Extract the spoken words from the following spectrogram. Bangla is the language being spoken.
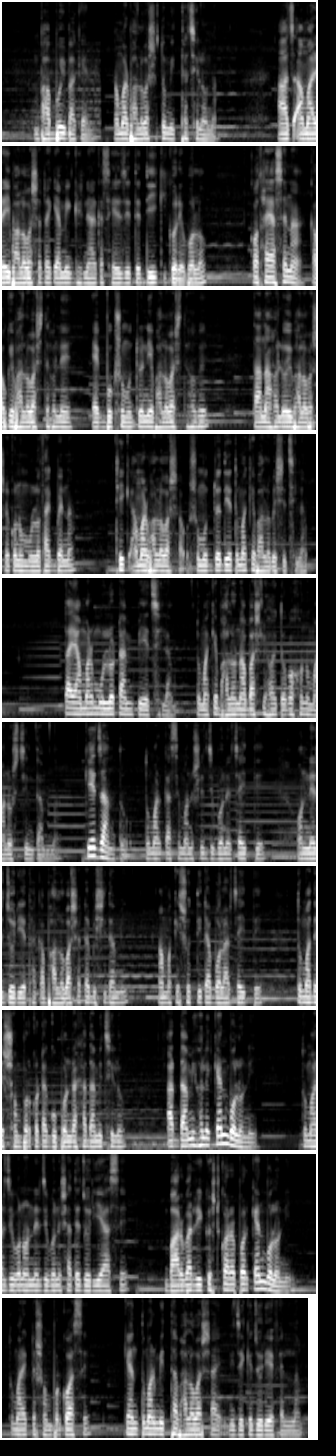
ভাববই বা কেন? আমার ভালোবাসা তো মিথ্যা ছিল না। আজ আমার এই ভালোবাসাটাকে আমি ঘৃণার কাছে হেরে যেতে দিই কী করে বলো? কথায় আছে না, কাউকে ভালোবাসতে হলে এক বুক সমুদ্র নিয়ে ভালোবাসতে হবে। তা না হলে ওই ভালোবাসার কোনো মূল্য থাকবে না। ঠিক আমার ভালোবাসাও সমুদ্র দিয়ে তোমাকে ভালোবেসেছিলাম। তাই আমার মূল্যটা আমি পেয়েছিলাম। তোমাকে ভালো না বাসলে হয়তো কখনো মানুষ চিনতাম না। কে জানতো, তোমার কাছে মানুষের জীবনের চাইতে অন্যের জড়িয়ে থাকা ভালোবাসাটা বেশি দামি। আমাকে সত্যিটা বলার চাইতে তোমাদের সম্পর্কটা গোপন রাখা দামি ছিল। আর দামি হলে কেন বলনি? তোমার জীবন অন্যের জীবনের সাথে জড়িয়ে আছে। বারবার রিকোয়েস্ট করার পর কেন বলনি? তোমার একটা সম্পর্ক আছে। কেন তোমার মিথ্যা ভালোবাসায় নিজেকে জড়িয়ে ফেললাম?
